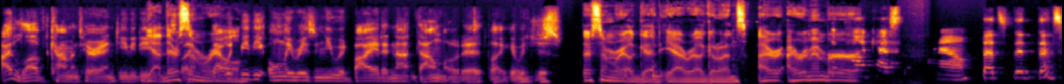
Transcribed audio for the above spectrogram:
I loved commentary on DVD. Yeah, there's Like, some That would be the only reason you would buy it and not download it. Like it would just. There's some real good yeah real good ones. I I remember podcast now. That's that, that's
